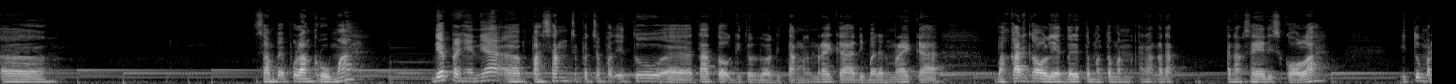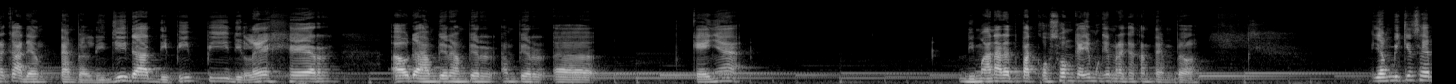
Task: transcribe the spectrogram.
uh, sampai pulang ke rumah dia pengennya uh, pasang cepet-cepet itu uh, tato gitu loh di tangan mereka, di badan mereka. Bahkan kalau lihat dari teman-teman anak-anak anak saya di sekolah itu mereka ada yang tempel di jidat, di pipi, di leher. Ah, udah hampir-hampir hampir uh, kayaknya di mana ada tempat kosong kayaknya mungkin mereka akan tempel. Yang bikin saya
